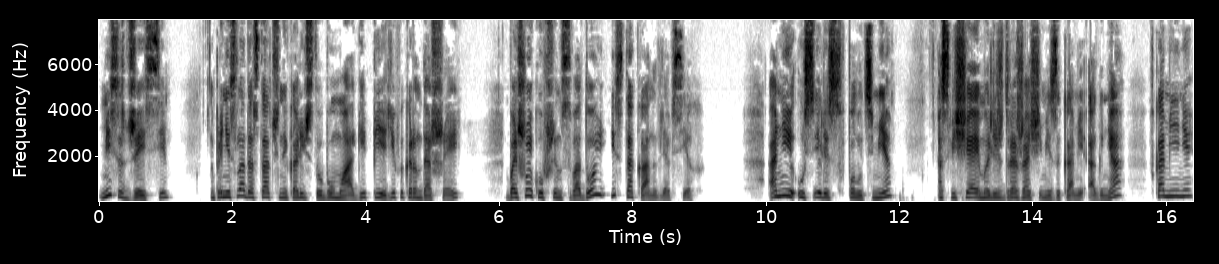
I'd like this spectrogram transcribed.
Миссис Джесси принесла достаточное количество бумаги, перьев и карандашей, большой кувшин с водой и стаканы для всех. Они уселись в полутьме, освещаемые лишь дрожащими языками огня в камине.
